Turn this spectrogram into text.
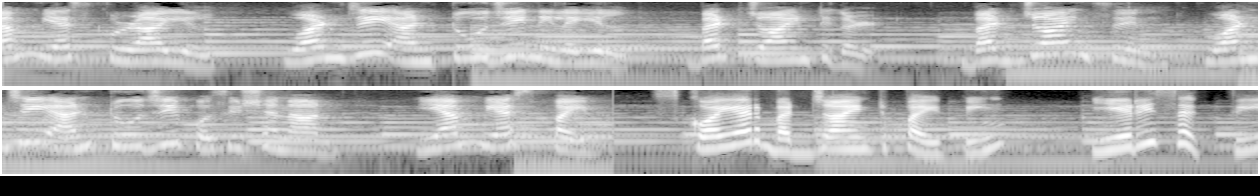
எம்எஸ் குழாயில் one G and two G நிலையில் பட் ஜாயிண்ட்டுகள் butt joints in one G and two G position on MS pipe square butt joint piping எரிசக்தி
